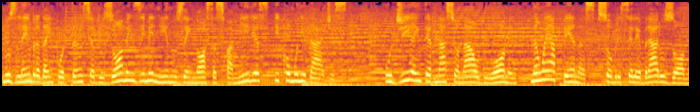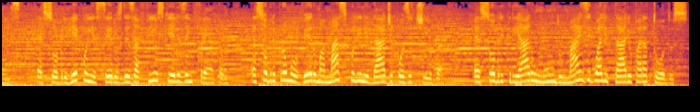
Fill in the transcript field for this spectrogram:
nos lembra da importância dos homens e meninos em nossas famílias e comunidades. O Dia Internacional do Homem não é apenas sobre celebrar os homens, é sobre reconhecer os desafios que eles enfrentam, é sobre promover uma masculinidade positiva, é sobre criar um mundo mais igualitário para todos.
